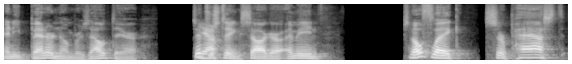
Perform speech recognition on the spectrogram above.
any better numbers out there. It's interesting, yeah. Sagar. I mean, Snowflake surpassed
